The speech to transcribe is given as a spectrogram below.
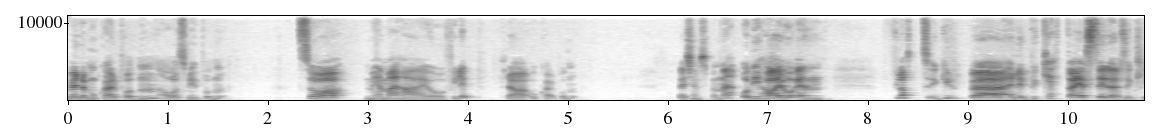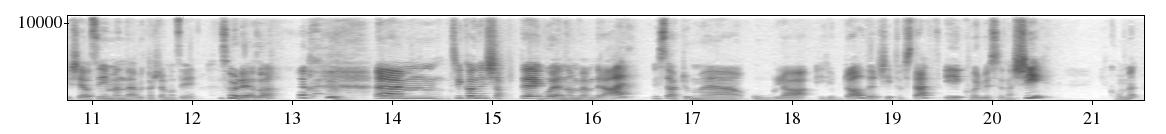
mellom OKR-podden og Smidpodden. Så med meg har jeg jo Philip fra OKR-podden. Det er kjempespennende. Og vi har jo en flott gruppe, eller bukett av gjester. Det er en klisjé å si, men det er vel kanskje det man sier. Så var det jeg sa. um, så vi kan jo kjapt eh, gå gjennom hvem dere er. Vi starter med Ola Jordal, the Chief of Staff i Corvus Energi. Velkommen.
